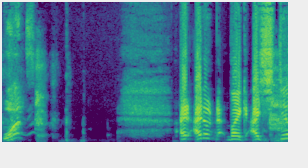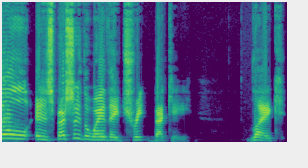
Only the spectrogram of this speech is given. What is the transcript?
what? I, I don't like I still and especially the way they treat Becky. Like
